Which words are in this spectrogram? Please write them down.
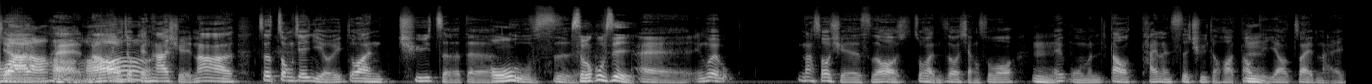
下，了哎，然后就跟他学。哦、那这中间有一段曲折的故事，哦、什么故事？哎，因为那时候学的时候做完之后想说，嗯，哎，我们到台南市区的话，到底要在哪、嗯、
